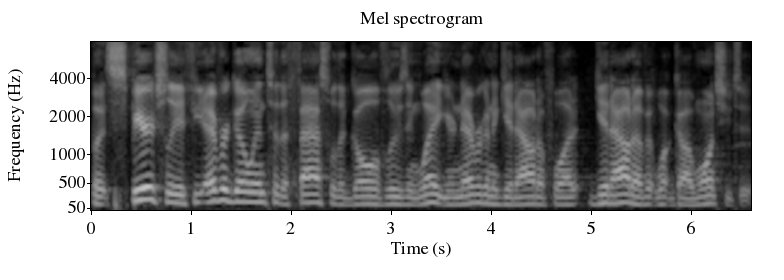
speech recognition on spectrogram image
But spiritually, if you ever go into the fast with a goal of losing weight, you're never going to get out of what get out of it what God wants you to.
